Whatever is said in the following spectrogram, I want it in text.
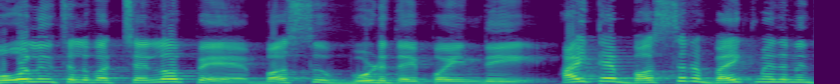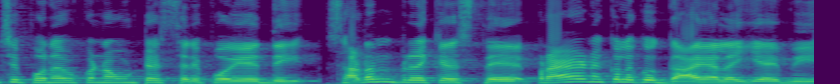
పోలీసులు వచ్చే లోపే బస్సు బూడిదైపోయింది. అయితే బస్సును బైక్ మీద నుంచి పొనవకుండా ఉంటే సరిపోయేది. సడన్ బ్రేక్ వేస్తే ప్రయాణికులకు గాయాలయ్యేవి.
